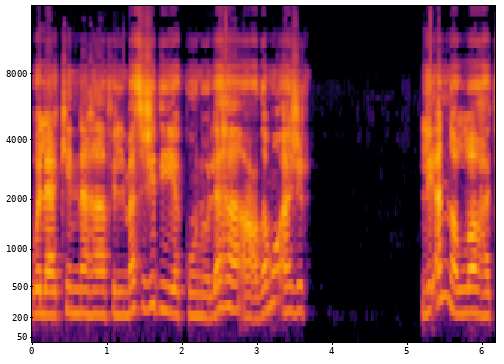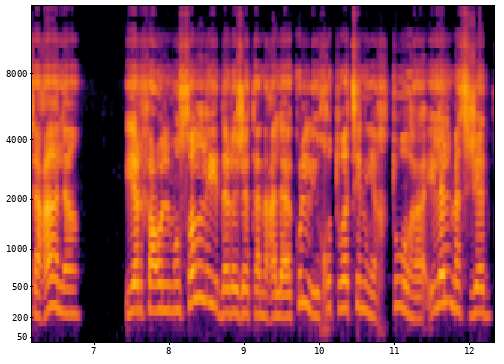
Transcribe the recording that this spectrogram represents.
ولكنها في المسجد يكون لها أعظم أجر. لأن الله تعالى يرفع المصلي درجة على كل خطوة يخطوها إلى المسجد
